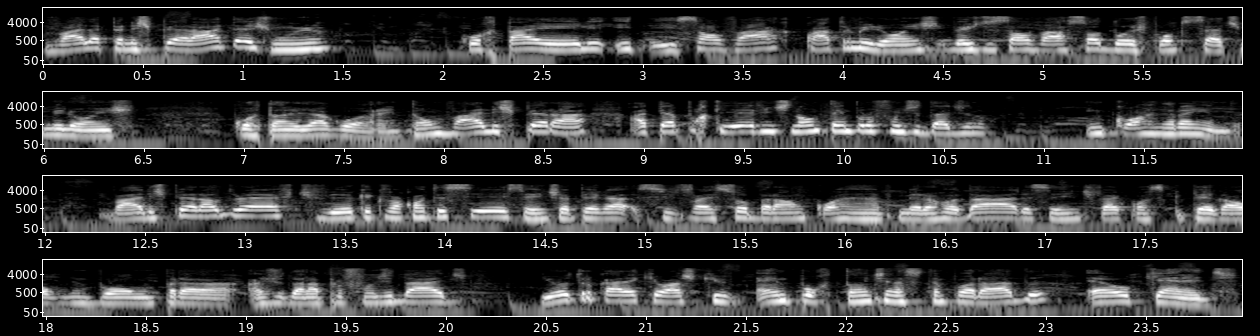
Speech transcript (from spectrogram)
Vale a pena esperar até junho, cortar ele e, e salvar 4 milhões, em vez de salvar só 2,7 milhões cortando ele agora. Então vale esperar, até porque a gente não tem profundidade no, em corner ainda. Vale esperar o draft, ver o que, que, vai acontecer, se a gente vai pegar, se vai sobrar um corner na primeira rodada, se a gente vai conseguir pegar algum bom para ajudar na profundidade. E outro cara que eu acho que é importante nessa temporada é o Kennedy,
